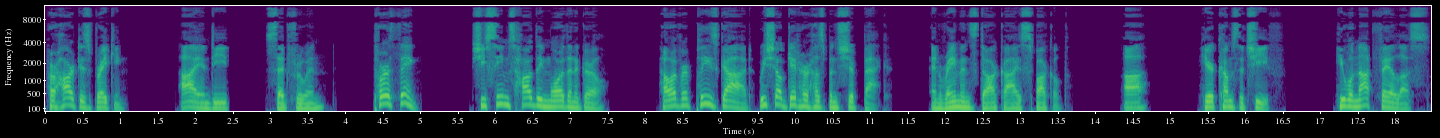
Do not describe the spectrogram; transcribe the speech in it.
Her heart is breaking. Ay, indeed, said Frewen. Poor thing! She seems hardly more than a girl. However, please God, we shall get her husband's ship back. And Raymond's dark eyes sparkled. Ah, here comes the chief. He will not fail us.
